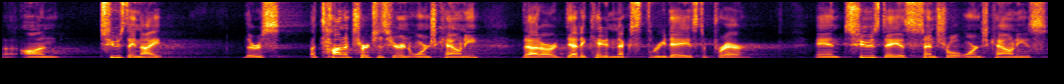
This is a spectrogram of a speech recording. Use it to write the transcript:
uh, on Tuesday night, there's a ton of churches here in Orange County that are dedicated the next three days to prayer. And Tuesday is Central Orange County's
